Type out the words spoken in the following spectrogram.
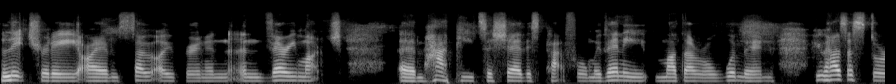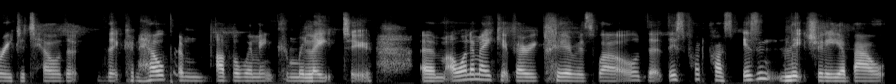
Literally, I am so open and, and very much um, happy to share this platform with any mother or woman who has a story to tell that that can help and other women can relate to. Um, I want to make it very clear as well that this podcast isn't literally about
